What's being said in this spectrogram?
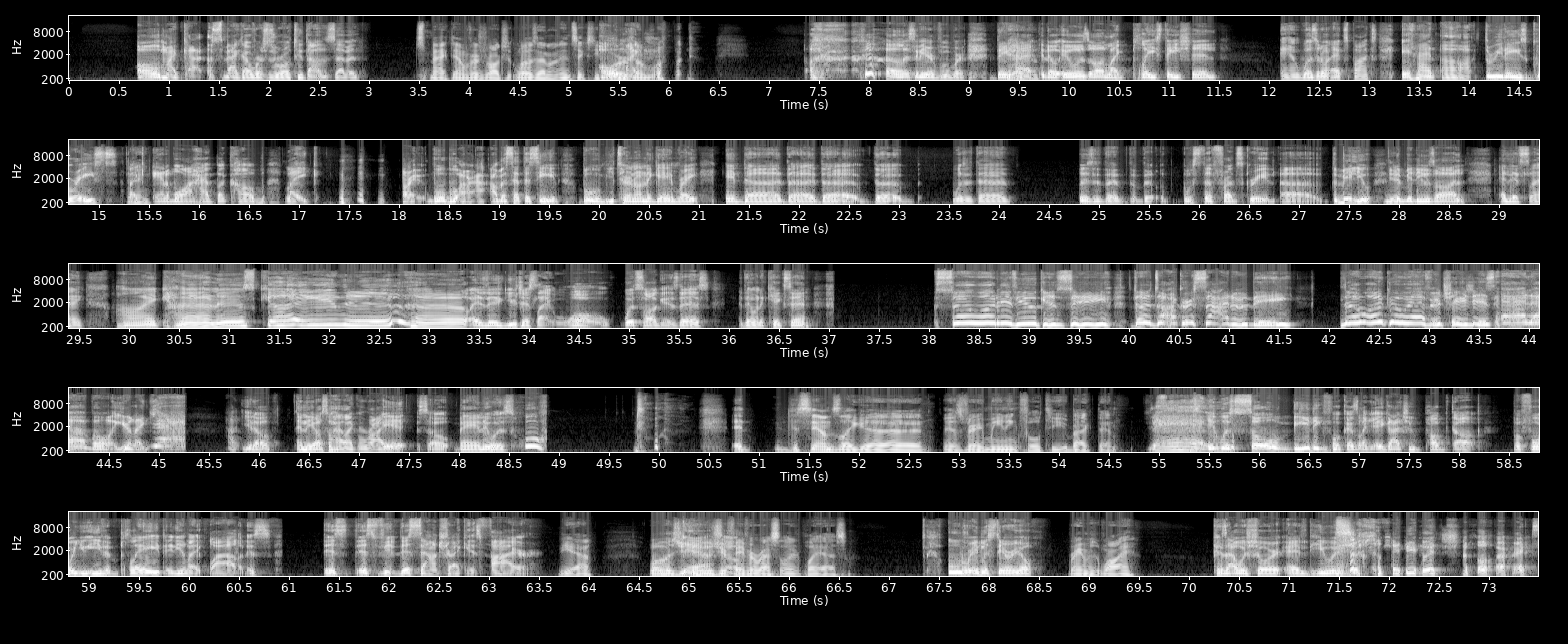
Oh my god, SmackDown versus Raw 2007. SmackDown versus Raw. What was that on N64 Oh or something? Listen here, Boomer. They Yeah. had you know it was on like PlayStation and was it on Xbox? It had uh three days grace, Dang. like Animal I Have Become. Like, all right, boom, boom. All right, I'm gonna set the scene. Boom, you turn on the game, right? And the the the the was it the what is it the, the, the what's the front screen? Uh, the menu. Yeah. The menu's on, and it's like I can't escape hell." And then you're just like, whoa, what song is this? And then when it kicks in, so what if you can see the darker side of me? No one could ever change this head up, boy. You're like, yeah, you know. And they also had like Riot, so man, it was. Whew. it this sounds like uh it was very meaningful to you back then. Yeah, it was so meaningful because like it got you pumped up before you even played, and you're like, wow, this this this this soundtrack is fire. Yeah. What was your Yeah, who was your so- favorite wrestler to play as? Ooh, Rey Mysterio. Raymond why? Because I was short and he was he was short,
